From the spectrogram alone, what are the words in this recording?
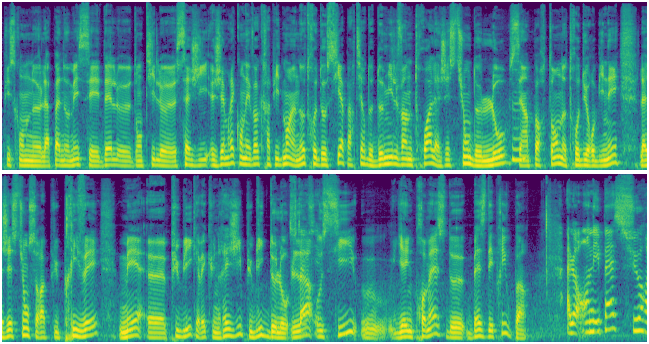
puisqu'on ne l'a pas nommée, c'est d'elle euh, dont il euh, s'agit. J'aimerais qu'on évoque rapidement un autre dossier à partir de 2023, la gestion de l'eau. Mm. C'est important, notre eau du robinet. La gestion sera plus privée, mais euh, publique, avec une régie publique de l'eau. Là aussi, il y a une promesse de baisse des prix ou pas? Alors, on n'est pas sur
